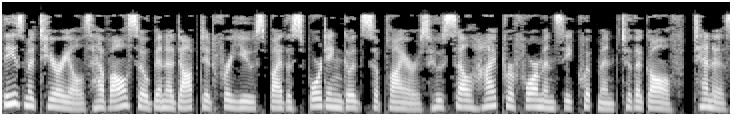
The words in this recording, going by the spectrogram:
These materials have also been adopted for use by the sporting goods suppliers who sell high-performance equipment to the golf, tennis,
